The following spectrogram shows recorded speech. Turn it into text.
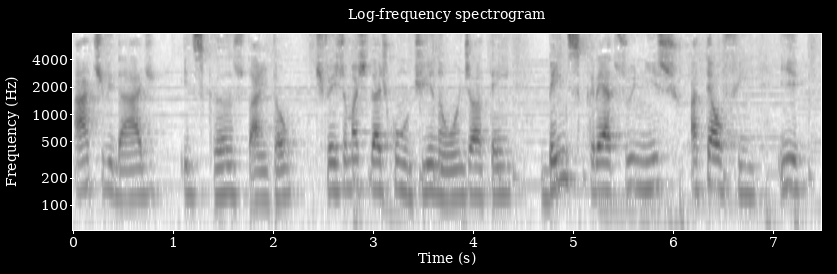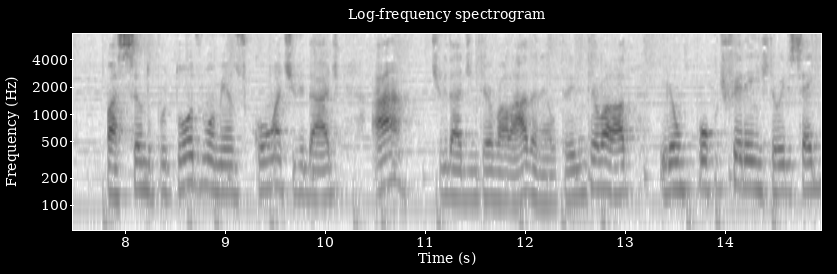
atividade e descanso, tá? Então, diferente de uma atividade contínua, onde ela tem bem discretos o início até o fim e passando por todos os momentos com atividade, a atividade intervalada, né? O treino intervalado, ele é um pouco diferente, então ele segue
